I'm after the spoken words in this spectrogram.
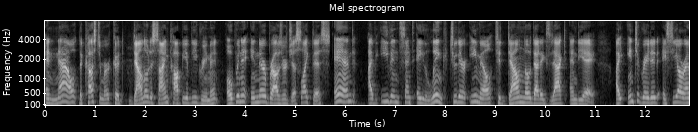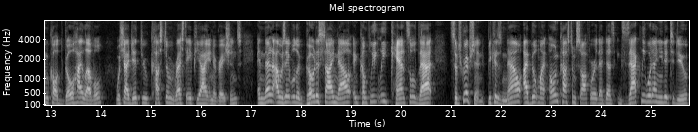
and now the customer could download a signed copy of the agreement, open it in their browser just like this, and I've even sent a link to their email to download that exact NDA. I integrated a CRM called Go High Level, which I did through custom REST API integrations. And then I was able to go to SignNow and completely cancel that subscription because now I built my own custom software that does exactly what I need it to do.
